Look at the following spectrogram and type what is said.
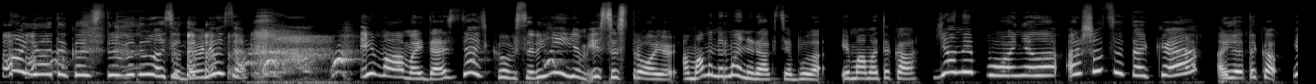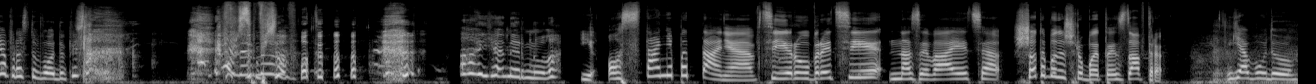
А я така стрибнулася, дивлюся. І мама йде з дядьком Сергієм і сестрою. А мама нормальна реакція була. І мама така: Я не поняла, а що це таке? А я така, я просто в воду пішла. Просто пішла в воду. А я нирнула. І останнє питання в цій рубриці називається Що ти будеш робити завтра? Я буду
